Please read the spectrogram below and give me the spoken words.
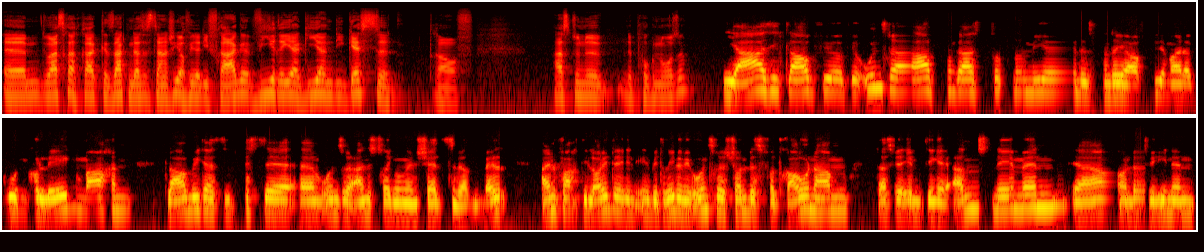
Ähm, du hast gerade gesagt, und das ist dann natürlich auch wieder die Frage, wie reagieren die Gäste drauf? Hast du eine, eine Prognose? Ja, also ich glaube, für, für unsere Art von Gastronomie, das natürlich auch viele meiner guten Kollegen machen, glaube ich, dass die Gäste äh, unsere Anstrengungen schätzen werden, weil einfach die Leute in, in Betriebe wie unsere schon das Vertrauen haben, dass wir eben Dinge ernst nehmen ja, und dass wir ihnen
